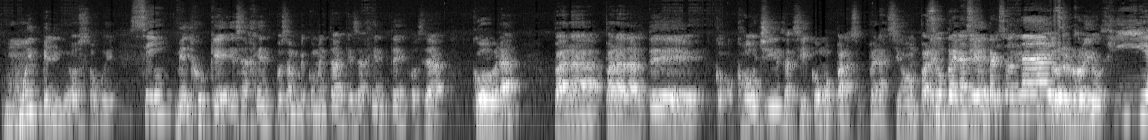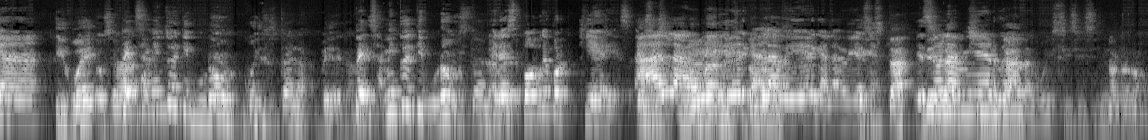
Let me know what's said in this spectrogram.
muy peligroso, güey. Sí, Me dijo que esa gente, o sea, me comentaba que esa gente, o sea, cobra para, para darte co- coachings así como para superación, para Superación entender. personal, y psicología, Y güey, o sea, pensamiento de tiburón. güey, eso está de la verga. güey. Pensamiento de tiburón. Está de la Eres verga. pobre porque quieres. Eso A la no mames, verga, no a la mames. verga, a la Eso verga. está Es de una la mierda. chingada, güey. Sí, sí, sí, no, no, no.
